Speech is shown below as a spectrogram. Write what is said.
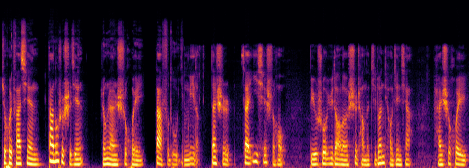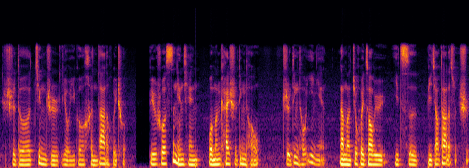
就会发现大多数时间仍然是会大幅度盈利的。但是在一些时候，比如说遇到了市场的极端条件下，还是会使得净值有一个很大的回撤。比如说四年前我们开始定投，只定投一年。那么就会遭遇一次比较大的损失。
